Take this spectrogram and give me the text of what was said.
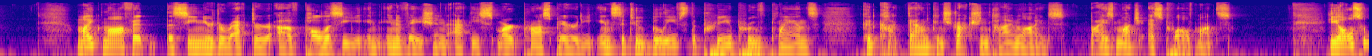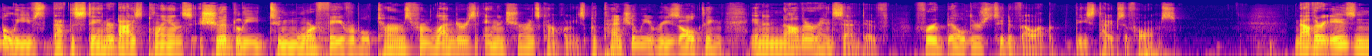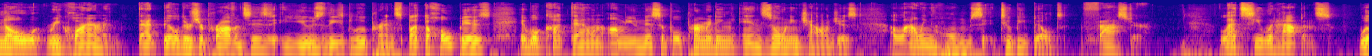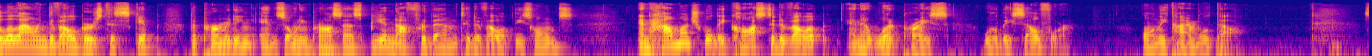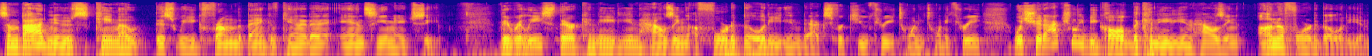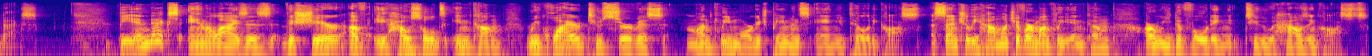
Mike Moffatt, the Senior Director of Policy and Innovation at the Smart Prosperity Institute, believes the pre approved plans could cut down construction timelines by as much as 12 months. He also believes that the standardized plans should lead to more favorable terms from lenders and insurance companies, potentially resulting in another incentive for builders to develop these types of homes. Now, there is no requirement that builders or provinces use these blueprints, but the hope is it will cut down on municipal permitting and zoning challenges, allowing homes to be built faster. Let's see what happens. Will allowing developers to skip the permitting and zoning process be enough for them to develop these homes? And how much will they cost to develop and at what price will they sell for? Only time will tell. Some bad news came out this week from the Bank of Canada and CMHC. They released their Canadian Housing Affordability Index for Q3 2023, which should actually be called the Canadian Housing Unaffordability Index. The index analyzes the share of a household's income required to service monthly mortgage payments and utility costs. Essentially, how much of our monthly income are we devoting to housing costs?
